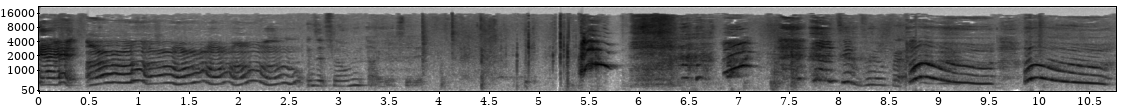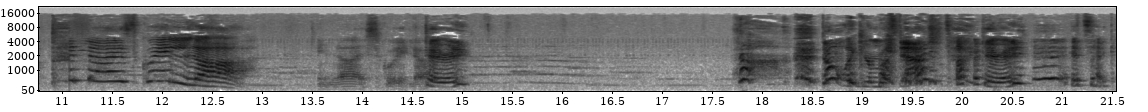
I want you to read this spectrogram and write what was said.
it! Oh. Is it filming? Oh, yes, it is. That's a blooper. Ooh, ooh. En la escuela. En la escuela. Okay, ready? Don't lick your mustache. okay, ready? It's like.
